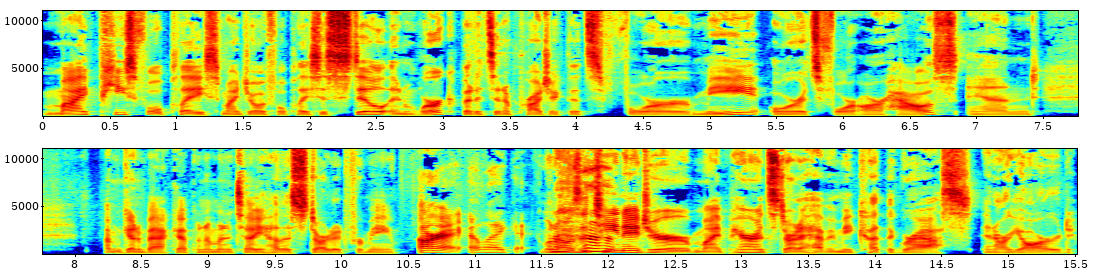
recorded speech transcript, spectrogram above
my peaceful place, my joyful place is still in work, but it's in a project that's for me or it's for our house. And I'm going to back up and I'm going to tell you how this started for me. All right, I like it. When I was a teenager, my parents started having me cut the grass in our yard.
